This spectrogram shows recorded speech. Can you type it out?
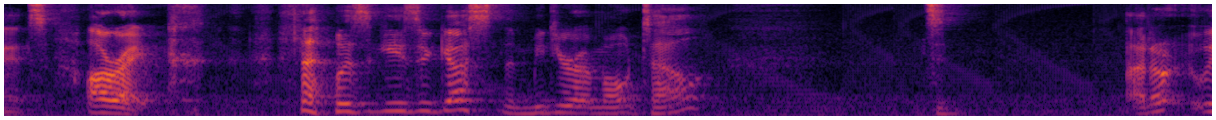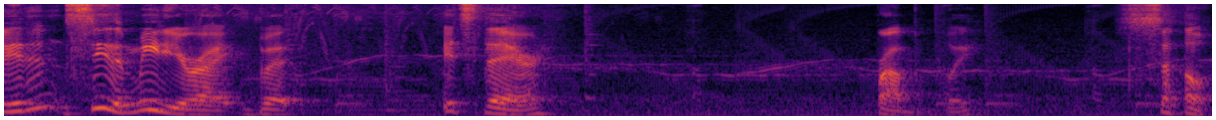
It's a plant. All right. that was Geezer Gus, the Meteorite Motel. It's a, I don't. We didn't see the meteorite, but it's there. Probably. So,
